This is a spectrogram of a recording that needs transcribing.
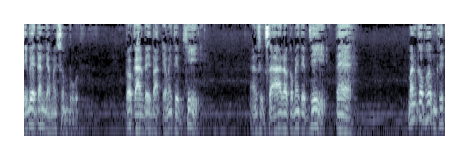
ฏิเบตนั้นยังไม่สมบูรณ์ เพราะการปฏิบัติยังไม่เต็มที่ การศึกษาเราก็ไม่เต็มที่ แต่มันก็เพิ่มขึ้น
